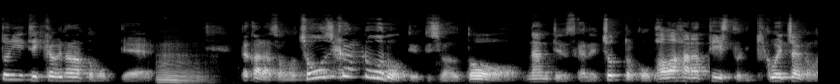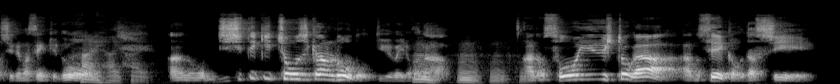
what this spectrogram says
当に的確だなと思って、うん。だからその長時間労働って言ってしまうと、なんていうんですかね、ちょっとこうパワハラテイストに聞こえちゃうかもしれませんけど、はい、はい、はい。あの、自主的長時間労働って言えばいいのかな。うん、うん、うん。あの、そういう人が、あの、成果を出すし、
